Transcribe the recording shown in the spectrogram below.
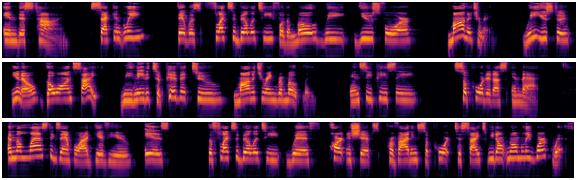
in this time. Secondly, there was flexibility for the mode we use for monitoring. We used to, you know, go on site. We needed to pivot to monitoring remotely. NCPC supported us in that. And the last example I'd give you is the flexibility with partnerships providing support to sites we don't normally work with.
